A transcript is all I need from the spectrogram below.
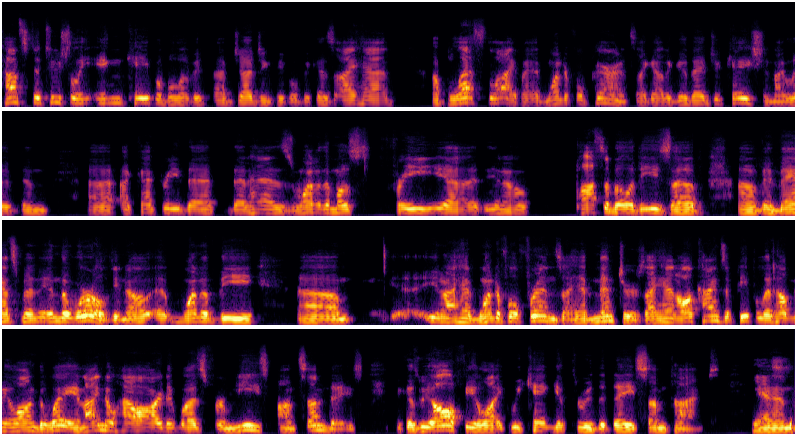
constitutionally incapable of it, of judging people because I had a blessed life. I had wonderful parents. I got a good education. I lived in uh, a country that that has one of the most free, uh, you know, possibilities of of advancement in the world. You know, uh, one of the um, you know, I had wonderful friends. I had mentors. I had all kinds of people that helped me along the way. And I know how hard it was for me on some days because we all feel like we can't get through the day sometimes. Yes. And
